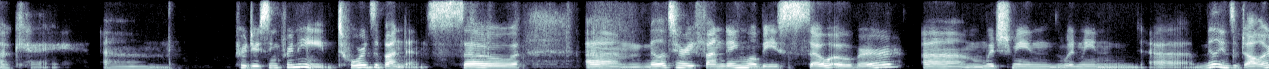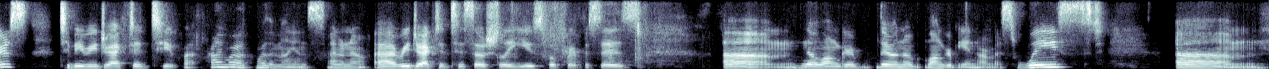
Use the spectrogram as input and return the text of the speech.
Okay. Um, producing for need towards abundance. So, um, military funding will be so over um, which mean would mean uh, millions of dollars to be redirected to probably more, more than millions. I don't know. Uh, redirected to socially useful purposes. Um, no longer there will no longer be enormous waste. Um,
